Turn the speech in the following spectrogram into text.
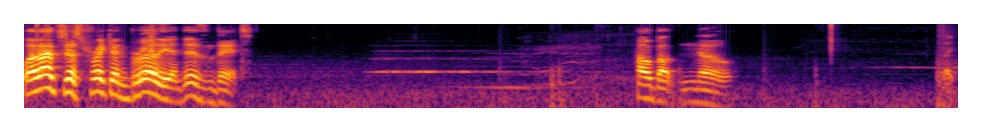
Well, that's just freaking brilliant, isn't it? How about no? Like,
